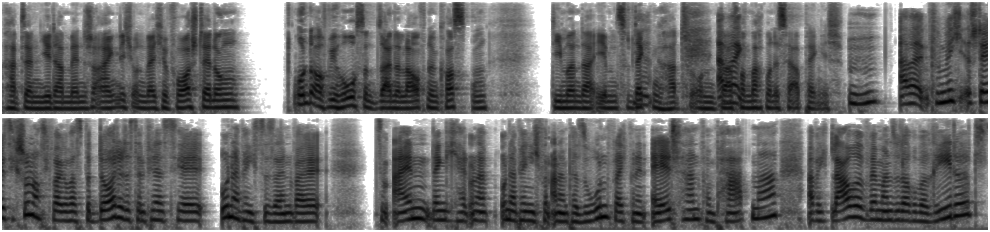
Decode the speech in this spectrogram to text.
hat denn jeder Mensch eigentlich und welche Vorstellungen Und auch wie hoch sind seine laufenden Kosten, die man da eben zu decken ja. hat. Und Aber davon macht man es ja abhängig. Mhm. Aber für mich stellt sich schon noch die Frage, was bedeutet es denn finanziell unabhängig zu sein? Weil zum einen denke ich halt unabhängig von anderen Personen, vielleicht von den Eltern, vom Partner. Aber ich glaube, wenn man so darüber redet,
